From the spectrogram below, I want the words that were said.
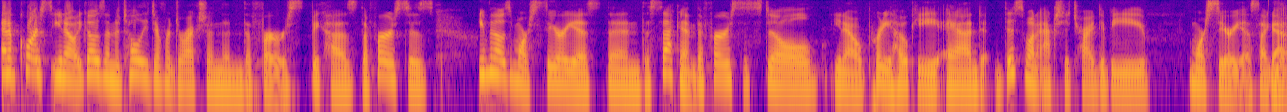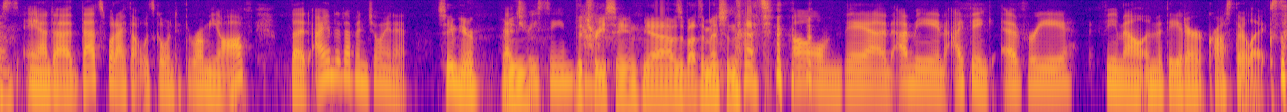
and of course you know it goes in a totally different direction than the first because the first is even though it's more serious than the second the first is still you know pretty hokey and this one actually tried to be more serious i guess and uh, that's what i thought was going to throw me off but i ended up enjoying it Same here. That tree scene? The tree scene. Yeah, I was about to mention that. oh man i mean i think every female in the theater crossed their legs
